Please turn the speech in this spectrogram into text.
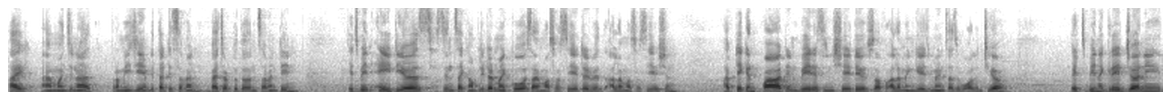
Hi, I'm Manjunath from EGMP 37, batch of 2017. It's been eight years since I completed my course. I'm associated with Alum Association. I've taken part in various initiatives of alum engagements as a volunteer. It's been a great journey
